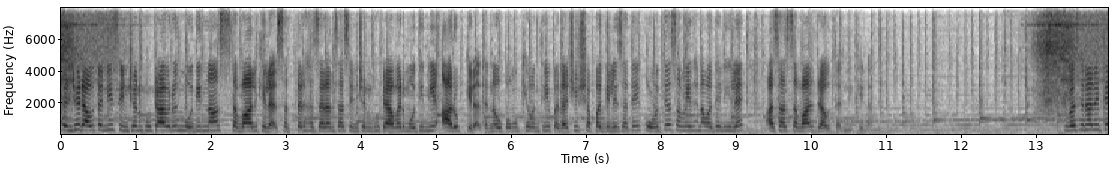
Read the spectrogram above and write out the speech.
संजय राऊतांनी सिंचन घोटाळ्यावरून मोदींना सवाल केला. सत्तर हजारांचा सिंचन घोटाळ्यावर मोदींनी आरोप केला. त्यांना उपमुख्यमंत्री पदाची शपथ दिली जाते. कोणत्या संविधानामध्ये लिहिलंय असा सवाल राऊतांनी केला. शिवसेना नेते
